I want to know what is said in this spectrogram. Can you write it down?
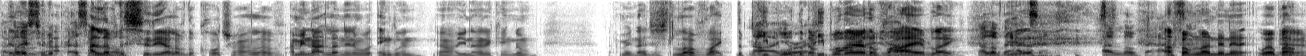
I I feel like it's love too depressing. I love bro. the city. I love the culture. I love. I mean, not London and well, England, uh, United Kingdom. I mean, I just love like the Nah, people, you're the right. people there, the vibe, yeah. vibe. Like I love the Yeah. accent. I love the accent. I'm from London, innit? Well, about Yeah.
